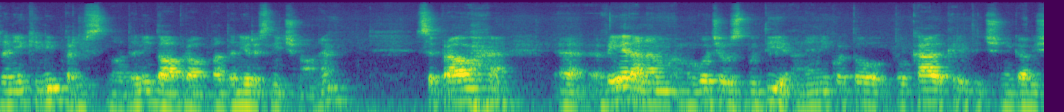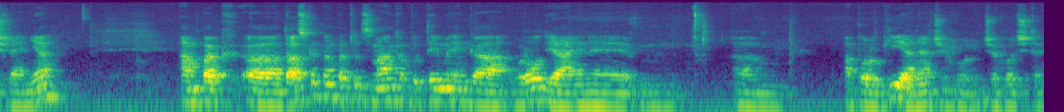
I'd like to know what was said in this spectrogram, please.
da nekaj ni pristno, da ni dobro, pa da ni resnično. Ne? Se pravi, vera nam mogoče vzbudi ne, neko to, to kal kritičnega mišljenja. Ampak, uh, doskrat nam pa tudi zmanjka potem enega urodja, ene um, apologija, ne, če, ho, če hočete.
